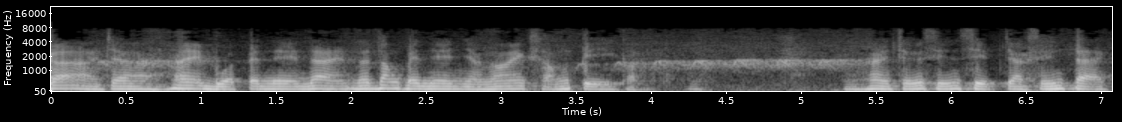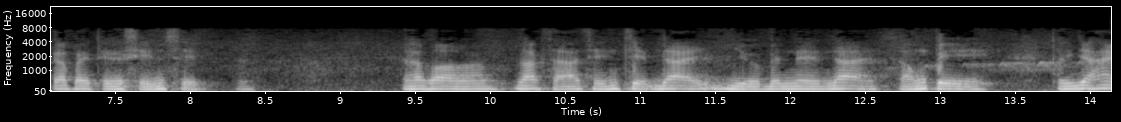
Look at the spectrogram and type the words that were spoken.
ก็อาจจะให้บวชเป็นเนนได้ แล้วต้องเป็นเนนอย่างน้อยสองปีก่อน ให้ถือศีลสิบจากศีลแปดก็ไปถือศีลสิบแล้วพอรักษาศีลสิบได้อยู่เป็นเนนได้สองปี ถึงจะให้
